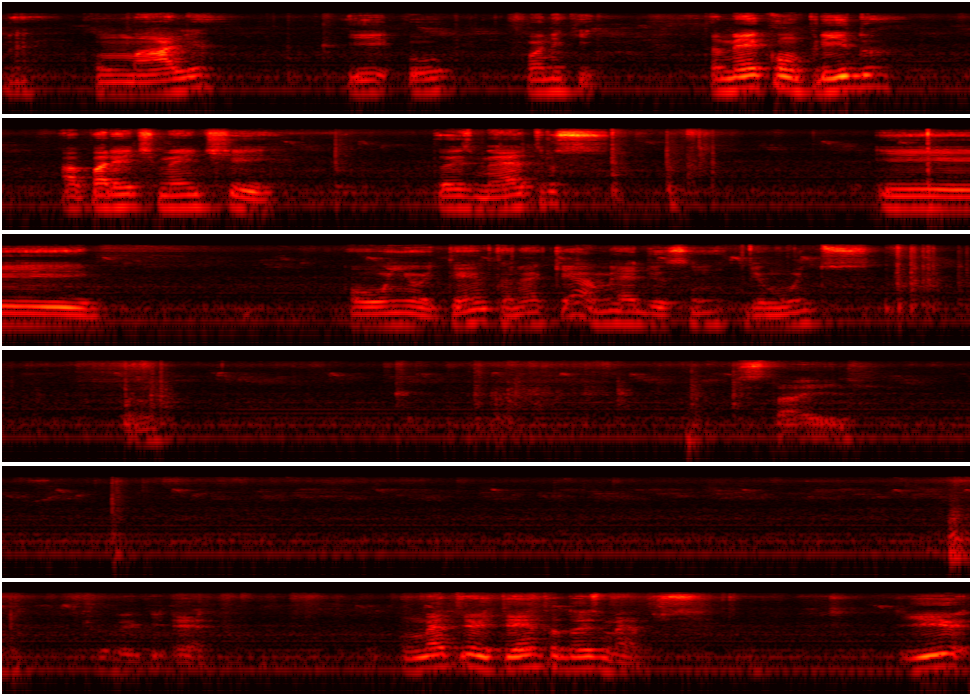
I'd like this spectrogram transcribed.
né? com malha e o fone aqui. Também é comprido, aparentemente 2 metros e ou em 80, né? Que é a média assim de muitos. está ele. Deixa eu ver aqui. É. 1,80m, 2 metros. E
